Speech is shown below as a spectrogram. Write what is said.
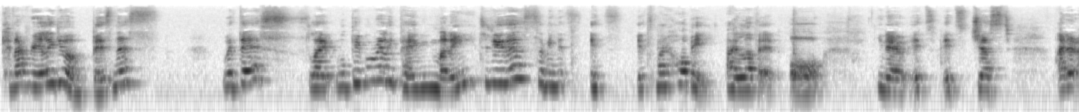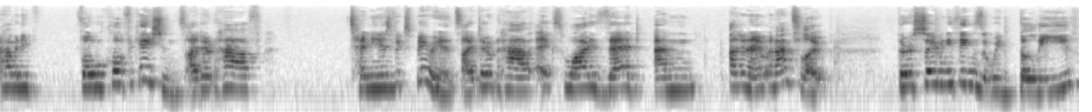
can I really do a business with this? Like, will people really pay me money to do this? I mean, it's it's it's my hobby. I love it. Or, you know, it's it's just I don't have any formal qualifications. I don't have 10 years of experience. I don't have X, Y, Z and, I don't know, an antelope. There are so many things that we believe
